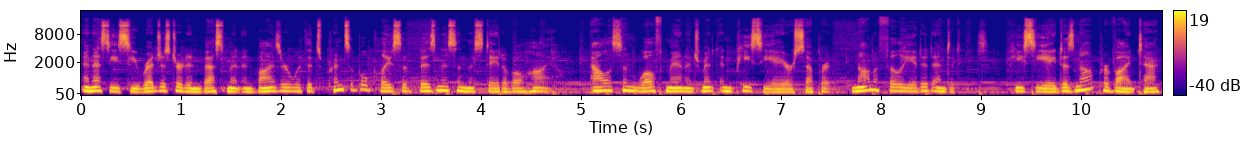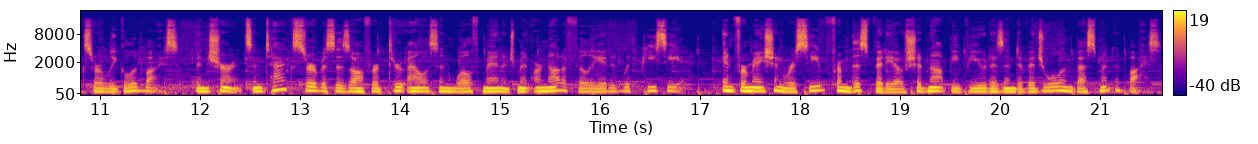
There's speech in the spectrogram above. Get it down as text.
an SEC registered investment advisor with its principal place of business in the state of Ohio. Alison Wealth Management and PCA are separate, non affiliated entities. PCA does not provide tax or legal advice. Insurance and tax services offered through Alison Wealth Management are not affiliated with PCA. Information received from this video should not be viewed as individual investment advice.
